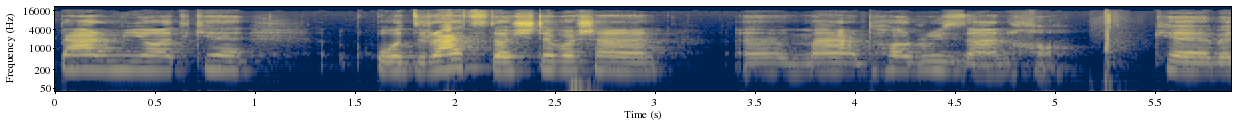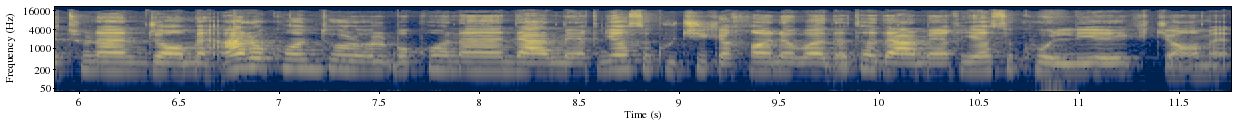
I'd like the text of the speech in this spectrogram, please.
برمیاد که قدرت داشته باشن مردها روی زنها که بتونن جامعه رو کنترل بکنن در مقیاس کوچیک خانواده تا در مقیاس کلی یک جامعه.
